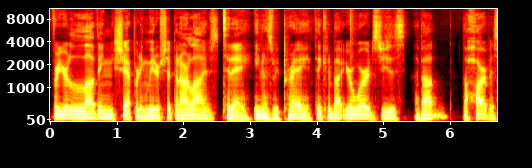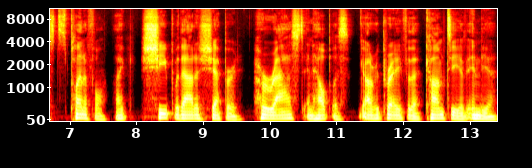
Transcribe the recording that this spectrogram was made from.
for your loving shepherding leadership in our lives today, even as we pray, thinking about your words, Jesus, about the harvests plentiful, like sheep without a shepherd harassed and helpless. God, we pray for the Khamti of India.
